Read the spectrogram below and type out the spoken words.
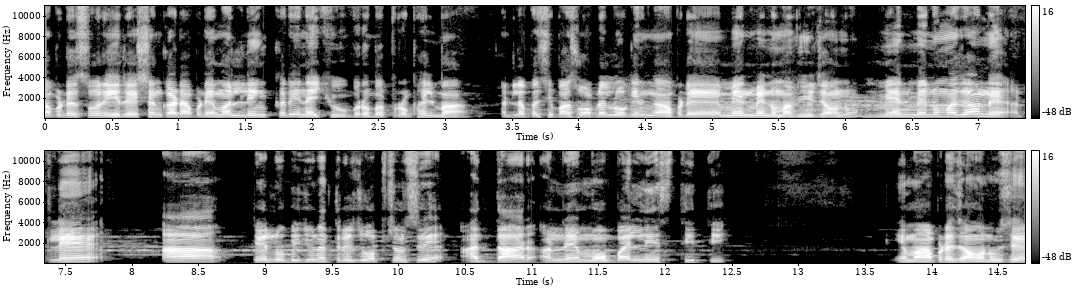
આપણે સોરી રેશન કાર્ડ આપણે એમાં લિંક કરી નાખ્યું, બરાબર પ્રોફાઇલમાં એટલે પછી પાછું આપણે લોગિન આપણે મેન મેનુમાં વ્યૂ જવાનું. મેન મેનુમાં જાઓ ને, એટલે આ પહેલું બીજું ને ત્રીજું ઓપ્શન છે, આધાર અને મોબાઈલની સ્થિતિ. એમાં આપણે જવાનું છે.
